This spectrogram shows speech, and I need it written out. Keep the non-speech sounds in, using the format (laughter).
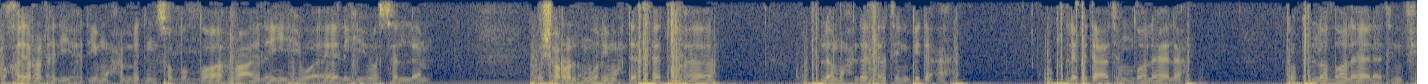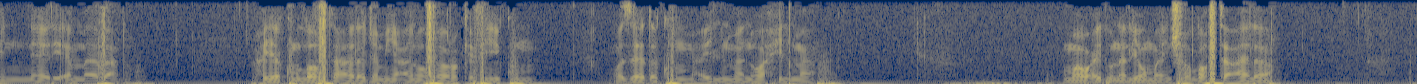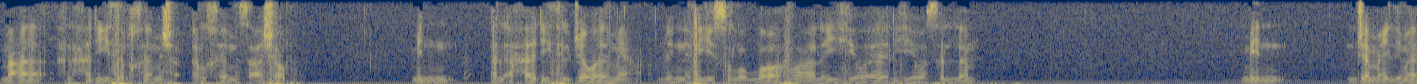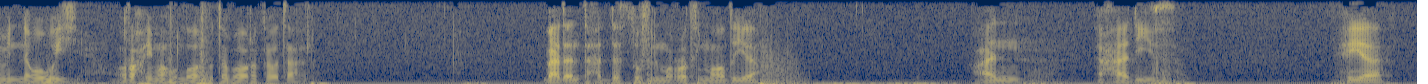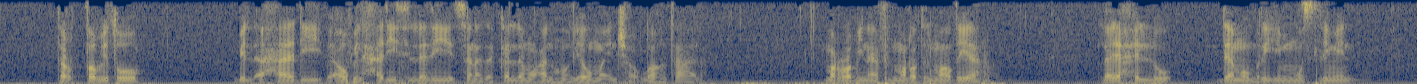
وخير الهدي هدي محمد صلى الله عليه وآله وسلم وشر الأمور محدثاتها وكل محدثة بدعة وكل بدعة ضلالة وكل ضلالة في النار أما بعد. حياكم الله تعالى جميعا وبارك فيكم وزادكم علما وحلما. وموعدنا اليوم إن شاء الله تعالى مع الحديث الخامس, الخامس عشر من الأحاديث الجوامع للنبي صلى الله عليه وآله وسلم من جمع الإمام النووي رحمه الله تبارك وتعالى. بعد أن تحدثت في المرة الماضية عن أحاديث هي ترتبط بالأحاديث أو بالحديث الذي سنتكلم عنه اليوم إن شاء الله تعالى. مر بنا في المرة الماضية لا يحل دم امرئ مسلم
